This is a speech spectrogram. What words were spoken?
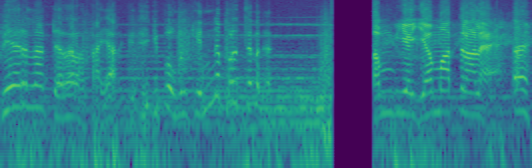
பேரெல்லாம் டெரரா தாயா இருக்கு இப்போ உங்களுக்கு என்ன பிரச்சனை? தம்பிய ஏமாத்தினால அஹ்,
